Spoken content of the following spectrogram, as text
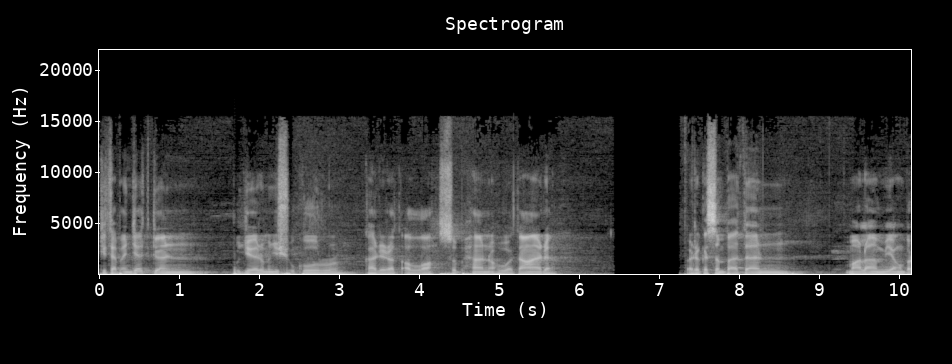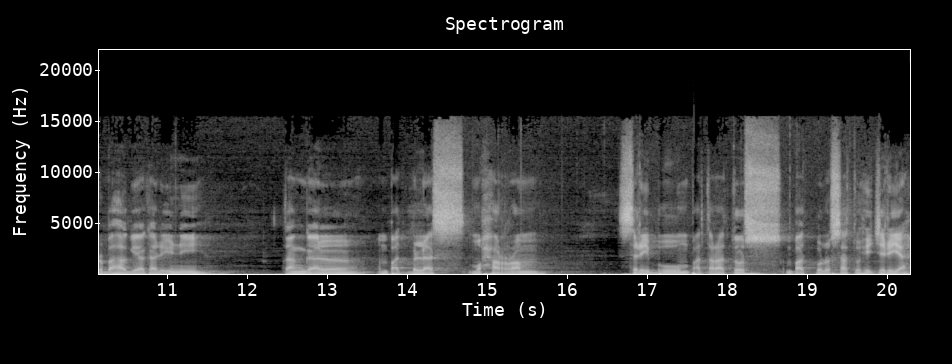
Kita panjatkan puja dan syukur kehadirat Allah Subhanahu wa taala. Pada kesempatan malam yang berbahagia kali ini tanggal 14 Muharram 1441 Hijriah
